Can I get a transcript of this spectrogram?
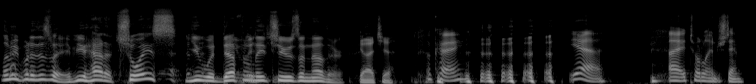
Let me put it this way: if you had a choice, you would definitely choose another. gotcha. okay, yeah, I totally understand.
